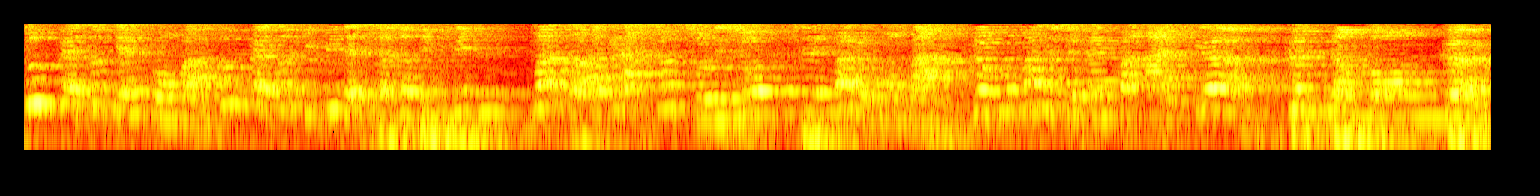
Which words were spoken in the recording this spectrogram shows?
toute personne qui a un combat, toute personne qui vit des situations difficiles, doit savoir que la seule solution, ce n'est pas le combat. Le combat ne se mène pas ailleurs que dans ton cœur.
